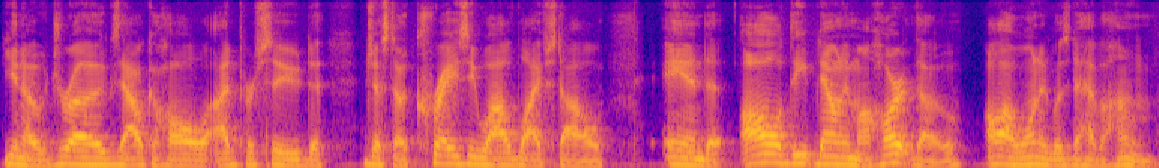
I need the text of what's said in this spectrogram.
you know, drugs, alcohol. I'd pursued just a crazy wild lifestyle, and all deep down in my heart, though, all I wanted was to have a home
